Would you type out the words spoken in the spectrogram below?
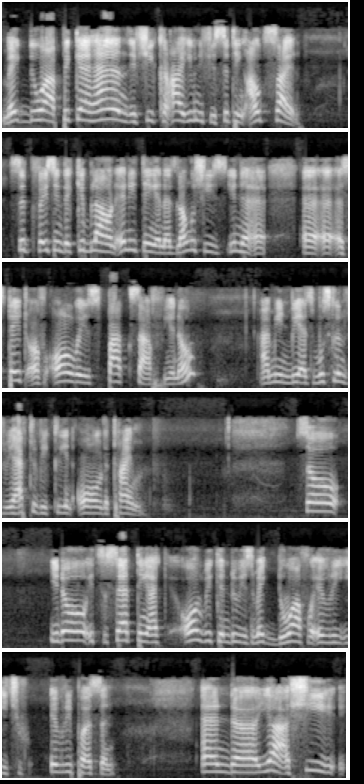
Make dua, pick her hands. If she cry, even if she's sitting outside, sit facing the Qibla on anything, and as long as she's in a, a, a state of always pak saf, you know. I mean, we as Muslims, we have to be clean all the time. So, you know, it's a sad thing. I, all we can do is make dua for every each every person. And uh, yeah, she,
